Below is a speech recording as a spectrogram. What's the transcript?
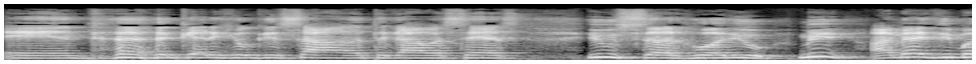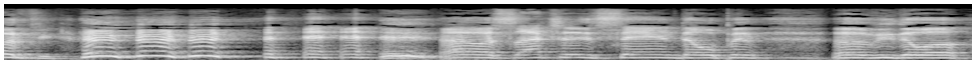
and Hiroki Tagawa says, "You sir, who are you? Me, I'm Eddie Murphy." I was actually saying the open uh, video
